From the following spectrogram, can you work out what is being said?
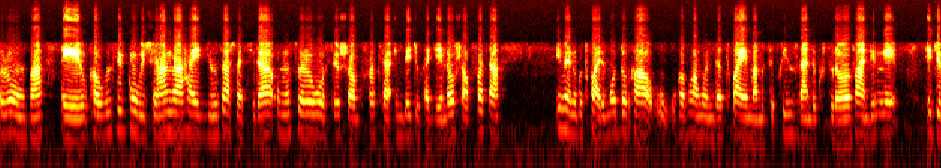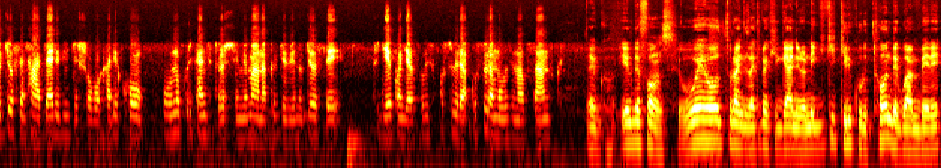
urumva eh, ukaba uzi ko wicaye ahangaha igihe uzashakira umunsi uwo ari wo wose ushobora gufata indege ukagenda ushobora gufata even gutwara imodoka ukavuga ngo ndatwaye manutse Queensland gusura abavandimwe. Ibyo byose nta byari bigishoboka ariko ubu ni ukuri kandi turashima imana ko ibyo bintu byose tugiye kongera gusubira mu buzima busanzwe. Ego ildefonse weho turangiza kino kiganiro ni igiki kiri ku rutonde rwa mbere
